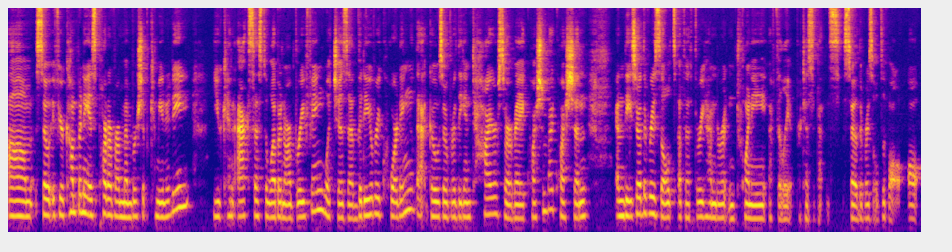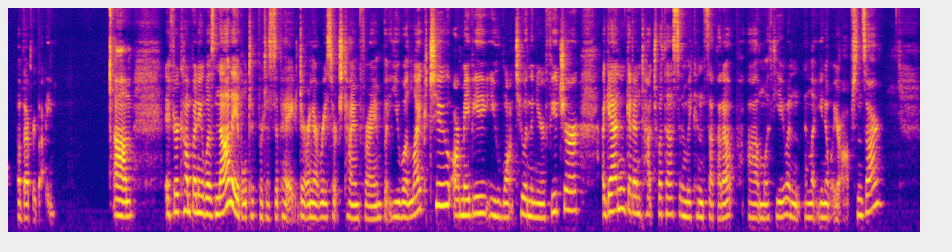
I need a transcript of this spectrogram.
Um, so if your company is part of our membership community, you can access the webinar briefing, which is a video recording that goes over the entire survey question by question. And these are the results of the 320 affiliate participants. So the results of all, all of everybody. Um, if your company was not able to participate during a research timeframe, but you would like to, or maybe you want to in the near future, again, get in touch with us and we can set that up um, with you and, and let you know what your options are.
